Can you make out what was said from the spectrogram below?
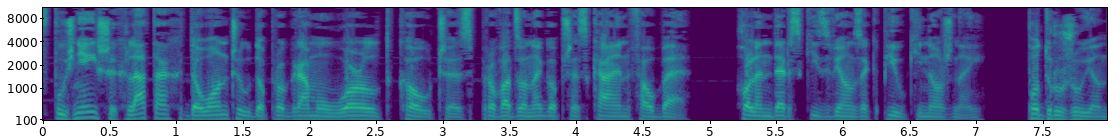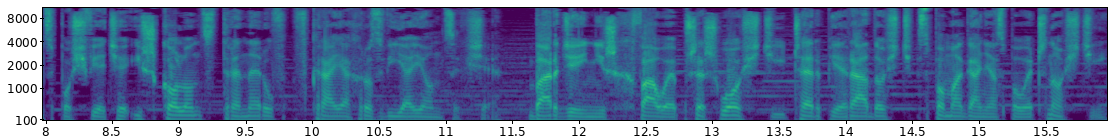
W późniejszych latach dołączył do programu World Coaches prowadzonego przez KNVB, holenderski związek piłki nożnej, podróżując po świecie i szkoląc trenerów w krajach rozwijających się. Bardziej niż chwałę przeszłości czerpie radość z pomagania społeczności.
